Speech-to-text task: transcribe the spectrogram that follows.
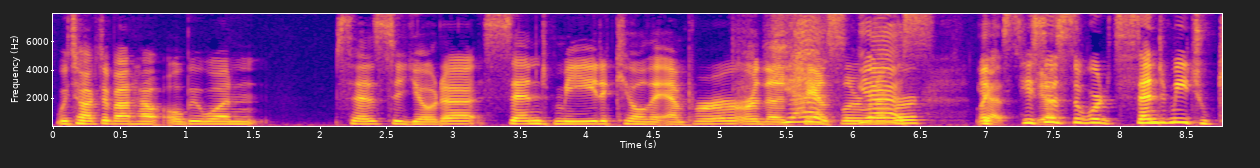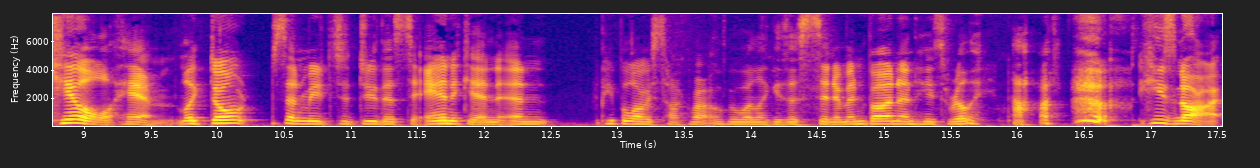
we talked about how Obi-Wan says to Yoda, "Send me to kill the emperor or the Yes, chancellor or yes, whatever." Like yes, he yes. says the word "send me to kill him." Like don't send me to do this to Anakin and people always talk about Obi-Wan like he's a cinnamon bun and he's really not. He's not.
